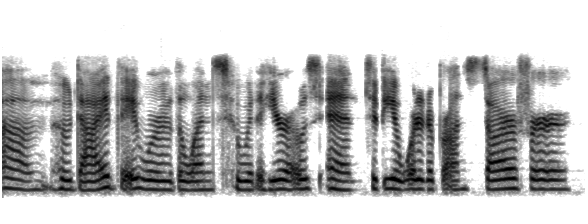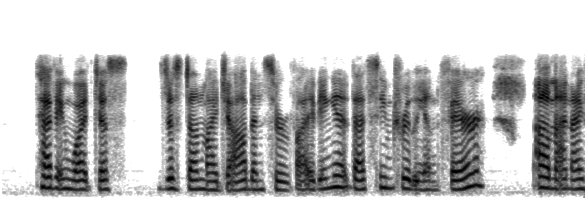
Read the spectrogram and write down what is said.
um, who died, they were the ones who were the heroes, and to be awarded a Bronze Star for having what just just done my job and surviving it, that seemed really unfair. Um, and I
